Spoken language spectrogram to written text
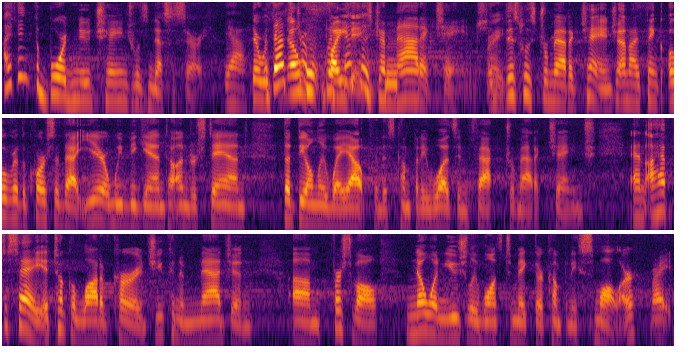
I think the board knew change was necessary. Yeah, there was but no dra- fighting. But this is dramatic change. Right. This was dramatic change, and I think over the course of that year, we began to understand that the only way out for this company was, in fact, dramatic change. And I have to say, it took a lot of courage. You can imagine um, first of all, no one usually wants to make their company smaller. Right.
